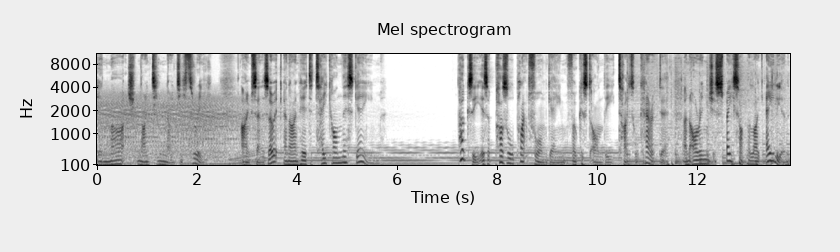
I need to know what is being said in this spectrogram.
in March 1993. I'm Cenozoic and I'm here to take on this game. Puggsy is a puzzle platform game focused on the title character, an orange space hopper like alien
